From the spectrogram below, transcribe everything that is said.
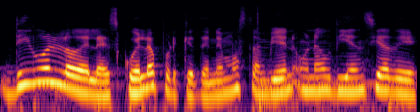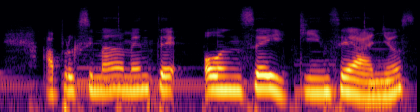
Digo lo de la escuela porque tenemos también una audiencia de aproximadamente 11 y 15 años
